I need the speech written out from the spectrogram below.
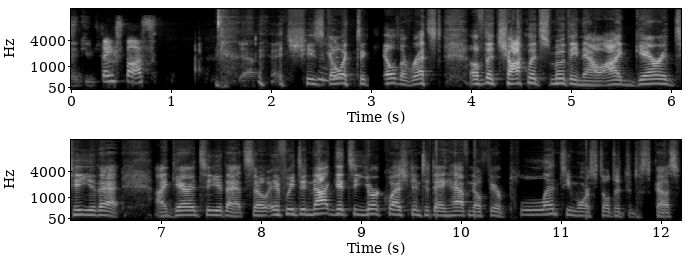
Thank you, Thanks, boss. Yeah. she's going to kill the rest of the chocolate smoothie now. I guarantee you that. I guarantee you that. So, if we did not get to your question today, have no fear. Plenty more still to discuss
